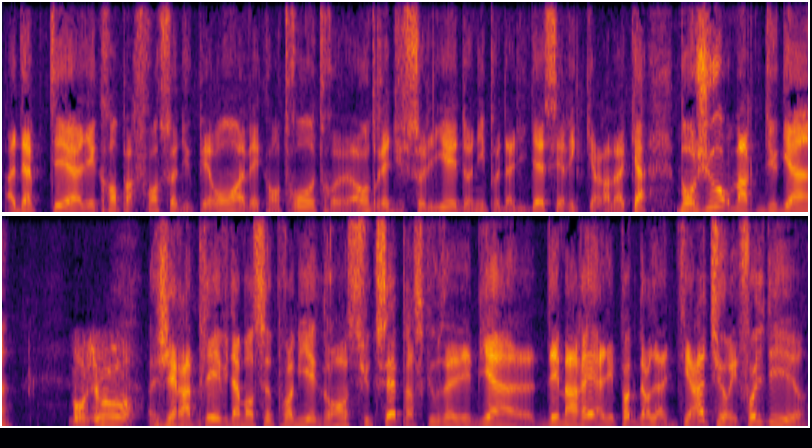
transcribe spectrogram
adaptée à l'écran par François Duperron avec entre autres euh, André Dussolier, Denis Podalides, Eric Caravaca. Bonjour Marc Duguin. Bonjour. J'ai rappelé évidemment ce premier grand succès parce que vous avez bien euh, démarré à l'époque dans la littérature, il faut le dire.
